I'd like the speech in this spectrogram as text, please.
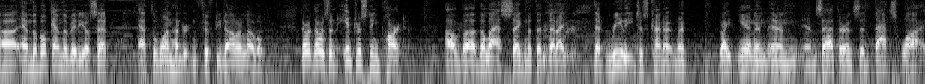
Uh, and the book and the video set at the $150 level. There, there was an interesting part of uh, the last segment that, that, I, that really just kind of went right in and, and, and sat there and said, that's why.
